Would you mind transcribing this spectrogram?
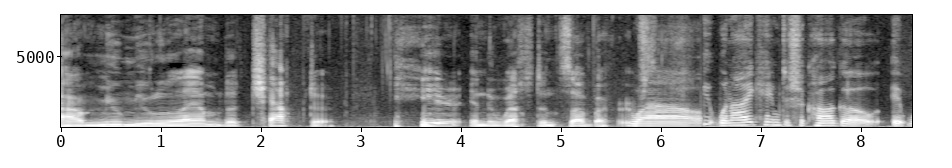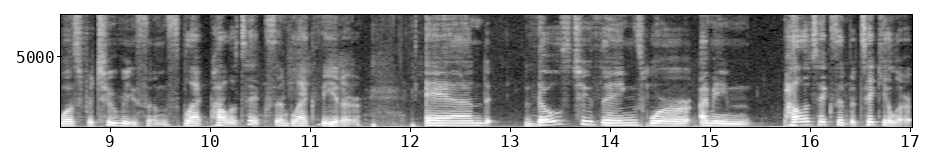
our Mu Mu Lambda chapter here in the western suburbs. Wow. When I came to Chicago, it was for two reasons black politics and black theater. And those two things were, I mean, politics in particular.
